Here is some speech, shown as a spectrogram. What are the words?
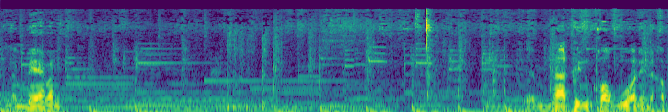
อันนั้นแม่มันแต่มันน่าทึ่งคอกวัวนี่นะครับ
